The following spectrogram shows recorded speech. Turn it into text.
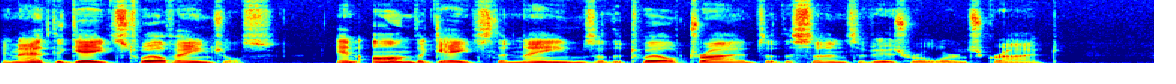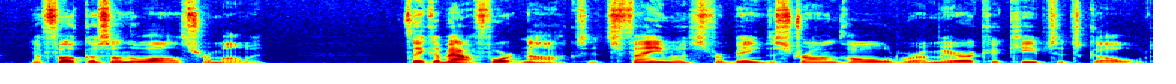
and at the gates twelve angels, and on the gates the names of the twelve tribes of the sons of Israel were inscribed. Now focus on the walls for a moment. Think about Fort Knox. It's famous for being the stronghold where America keeps its gold.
